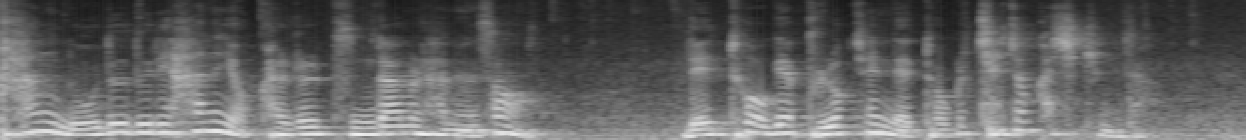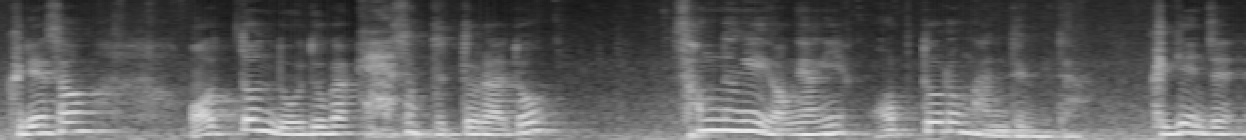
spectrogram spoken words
각 노드들이 하는 역할을 분담을 하면서 네트워크에 블록체인 네트워크를 최적화시킵니다. 그래서 어떤 노드가 계속 붙더라도 성능에 영향이 없도록 만듭니다. 그게 이제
